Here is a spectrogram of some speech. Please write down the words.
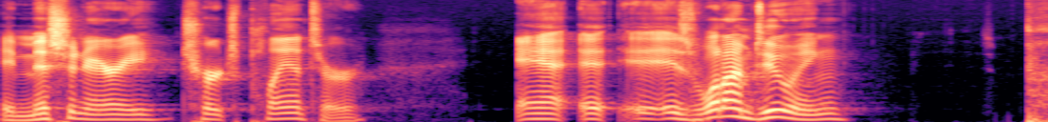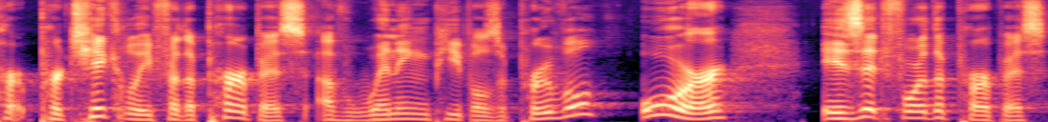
a missionary church planter, and is what I'm doing particularly for the purpose of winning people's approval, or is it for the purpose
